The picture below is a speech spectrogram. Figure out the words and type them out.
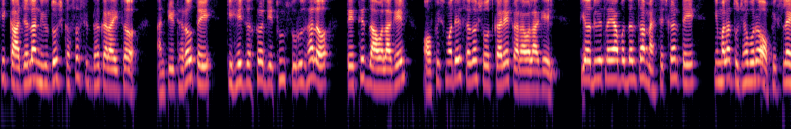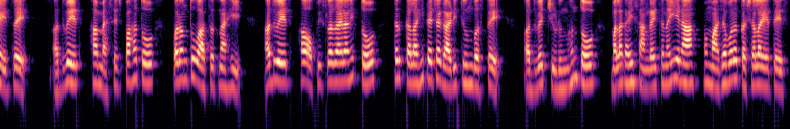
की काजलला निर्दोष कसं सिद्ध करायचं आणि ती ठरवते की हे जसं जिथून सुरू झालं तेथेच जावं लागेल. ऑफिसमध्ये सगळं शोधकार्य करावं लागेल. ती अद्वैतला याबद्दलचा मेसेज करते की मला तुझ्याबरोबर ऑफिसला यायचंय. अद्वैत हा मेसेज पाहतो परंतु वाचत नाही. अद्वैत हा ऑफिसला जायला निघतो तर कलाही त्याच्या गाडीत येऊन बसते. अद्वैत चिडून म्हणतो मला काही सांगायचं नाहीये ना मग माझ्याबरोबर कशाला येतेस?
